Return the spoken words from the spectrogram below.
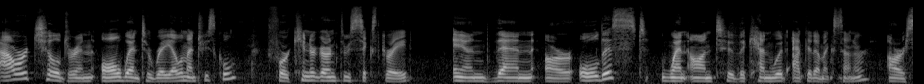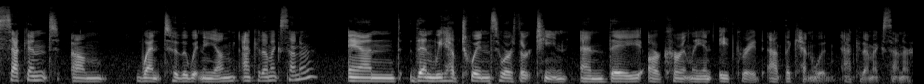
Our children all went to Ray Elementary School for kindergarten through sixth grade. And then our oldest went on to the Kenwood Academic Center. Our second um, went to the Whitney Young Academic Center. And then we have twins who are 13, and they are currently in eighth grade at the Kenwood Academic Center.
